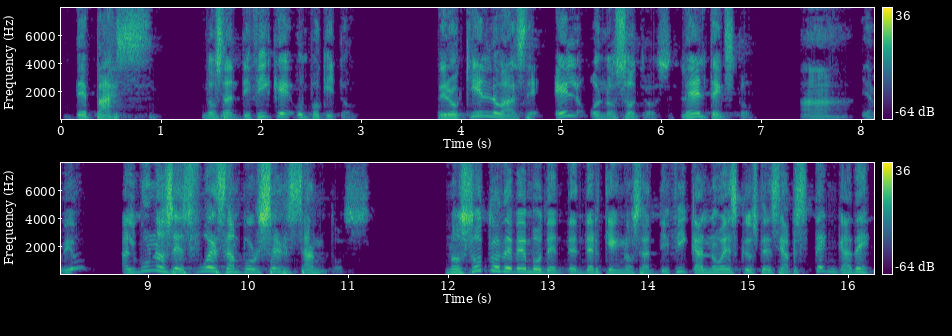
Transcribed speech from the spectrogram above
de paz nos santifique un poquito. Pero ¿quién lo hace? ¿Él o nosotros? Lee el texto. Ah, ¿ya vio? Algunos se esfuerzan por ser santos. Nosotros debemos de entender quien nos santifica no es que usted se abstenga de,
